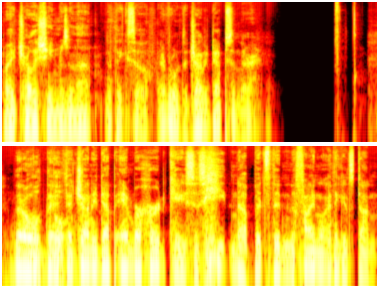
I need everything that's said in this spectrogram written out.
Right? Charlie Sheen was in that. I think so. Everyone's a Johnny Depp's in there. That old the, the Johnny Depp Amber Heard case is heating up. It's in the final. I think it's done.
